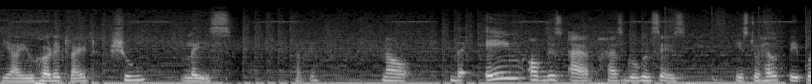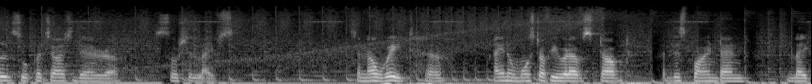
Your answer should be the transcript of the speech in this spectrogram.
Yeah, you heard it right, Shoelace. Okay. Now the aim of this app, as Google says, is to help people supercharge their uh, social lives so now wait uh, i know most of you would have stopped at this point and like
